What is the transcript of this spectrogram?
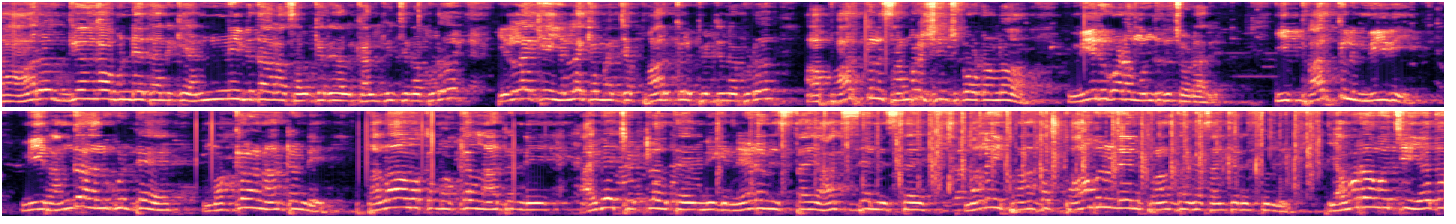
ఆరోగ్యంగా ఉండేదానికి అన్ని విధాల సౌకర్యాలు కల్పించినప్పుడు ఇళ్ళకి ఇళ్ళకి మధ్య పార్కులు పెట్టినప్పుడు ఆ పార్కులు సంరక్షించుకోవడంలో మీరు కూడా ముందుకు చూడాలి. ఈ పార్కులు మీవి. మీరందరూ అనుకుంటే మొక్కలు నాటండి. తలా ఒక మొక్కలు నాటండి. అవే చెట్లు అవుతాయి మీకు నీడనిస్తాయి ఆక్సిజన్ ఇస్తాయి. మళ్ళీ ఈ ప్రాంతం పాములు లేని ప్రాంతంగా సంచరిస్తుంది. ఎవరో వచ్చి ఏదో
